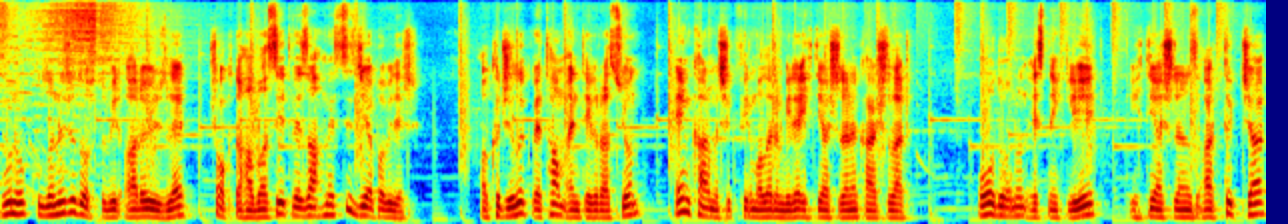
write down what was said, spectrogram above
bunu kullanıcı dostu bir arayüzle çok daha basit ve zahmetsizce yapabilir. Akıcılık ve tam entegrasyon en karmaşık firmaların bile ihtiyaçlarını karşılar. Odo'nun esnekliği ihtiyaçlarınız arttıkça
